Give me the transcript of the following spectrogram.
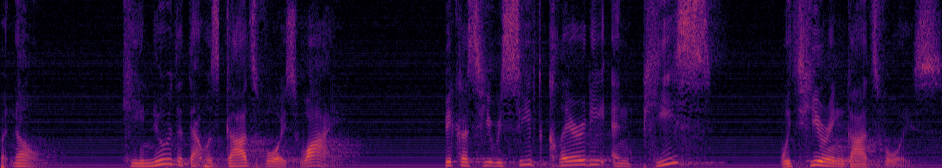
But no, he knew that that was God's voice. Why? Because he received clarity and peace with hearing God's voice.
